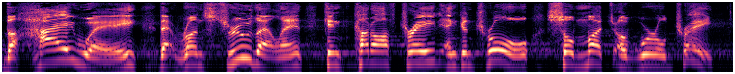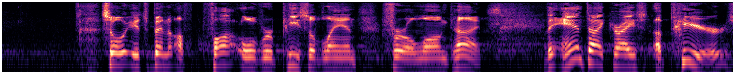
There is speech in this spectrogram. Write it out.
the highway that runs through that land can cut off trade and control so much of world trade. So it's been a fought over piece of land for a long time. The Antichrist appears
